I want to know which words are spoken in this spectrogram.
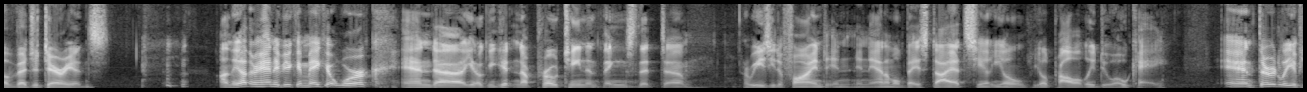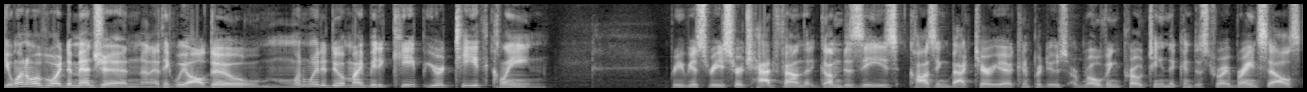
of vegetarians. On the other hand, if you can make it work and uh, you know can get enough protein and things that um, are easy to find in, in animal-based diets, you, you'll you'll probably do okay. And thirdly, if you want to avoid dementia, and, and I think we all do, one way to do it might be to keep your teeth clean. Previous research had found that gum disease causing bacteria can produce a roving protein that can destroy brain cells.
